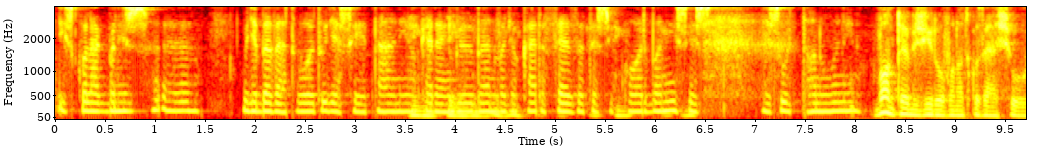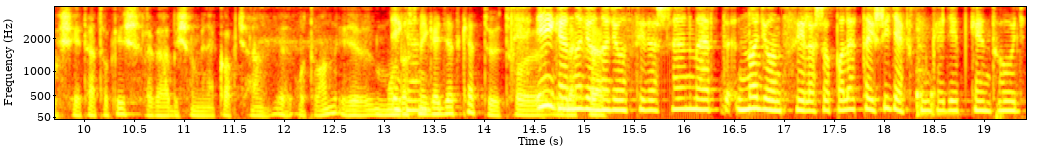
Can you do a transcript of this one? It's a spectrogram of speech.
iskolákban is ugye bevet volt ugye sétálni a kerengőben, igen, vagy igen. akár a szerzetesi igen, korban is, és és úgy tanulni. Van több zsíró vonatkozású sétátok is, legalábbis aminek kapcsán ott van. Mondasz Igen. még egyet-kettőt? Igen, nagyon-nagyon szívesen, mert nagyon széles a paletta, és igyekszünk egyébként, hogy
